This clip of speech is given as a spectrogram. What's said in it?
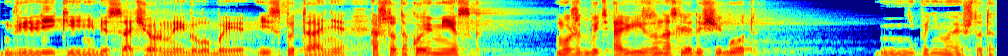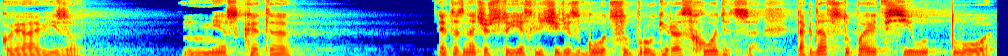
Великие небеса черные и голубые. Испытание. А что такое меск? Может быть, авизо на следующий год? Не понимаю, что такое авизо. Меск — это... Это значит, что если через год супруги расходятся, тогда вступает в силу то.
